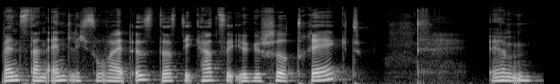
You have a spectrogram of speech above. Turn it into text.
wenn es dann endlich so weit ist, dass die Katze ihr Geschirr trägt, ähm,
